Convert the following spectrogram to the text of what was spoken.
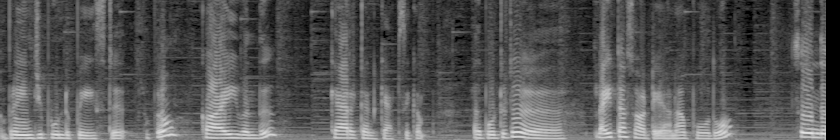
அப்புறம் இஞ்சி பூண்டு பேஸ்ட்டு அப்புறம் காய் வந்து கேரட் அண்ட் கேப்சிகம் அது போட்டுட்டு லைட்டாக சாட்டே ஆனால் போதும். ஸோ இந்த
